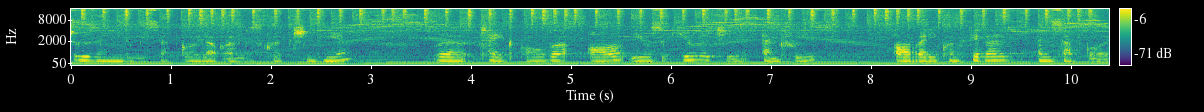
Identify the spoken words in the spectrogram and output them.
Choosing the log description here will take over all your security entries already configured in GUI.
